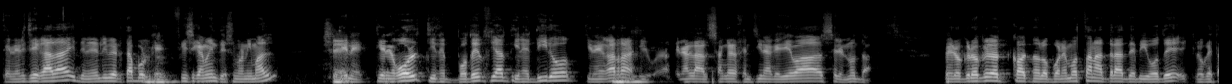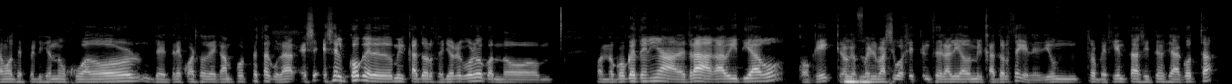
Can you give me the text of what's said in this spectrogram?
tener llegada y tener libertad porque físicamente es un animal. Tiene, tiene gol, tiene potencia, tiene tiro, tiene garra. al final la sangre argentina que lleva se le nota. Pero creo que cuando lo ponemos tan atrás de pivote, creo que estamos desperdiciando un jugador de tres cuartos de campo espectacular. Es, es el coque de 2014. Yo recuerdo cuando cuando Coque tenía detrás a Gaby y Tiago, Coque creo que fue el máximo asistente de la Liga 2014, que le dio un tropecienta asistencia a Costa.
